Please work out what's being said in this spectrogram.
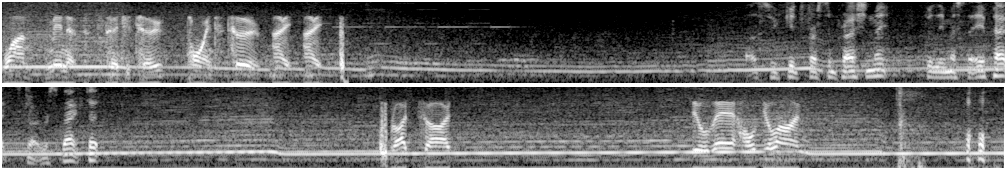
1 minute 32.288. That's a good first impression, mate. Fully missed the apex, gotta respect it. Right side. Still there, hold your line.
